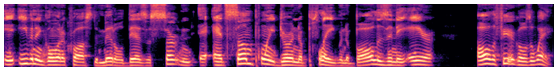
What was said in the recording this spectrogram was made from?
even in going across the middle, there's a certain, at some point during the play, when the ball is in the air, all the fear goes away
